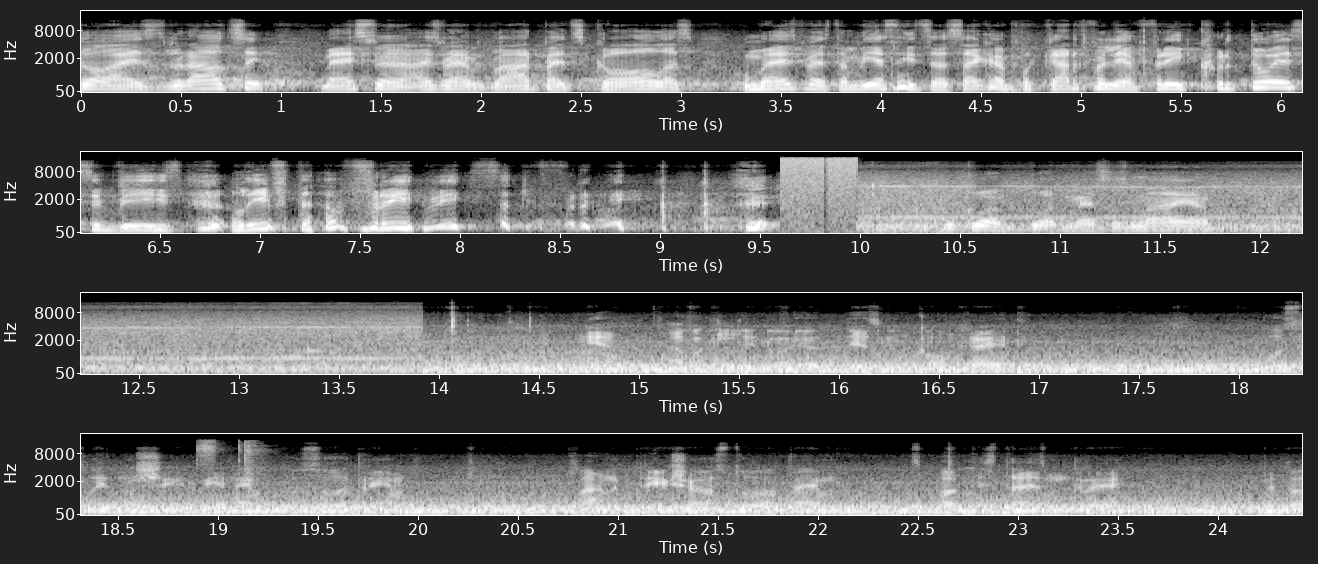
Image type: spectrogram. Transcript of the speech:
tu aizbrauci, mēs uh, aizbraucām bāru pēc skolas, un mēs pēc tam viesnīcā sakām par kartupeļiem frī, kur tu esi bijis. Liftā frī, visur frī. nu ko, dodamies uz mājām. Jā, apakaļ lidojot diezgan konkrēti. Būs lidmašīna vieniem, būs otriem. Fani priekšā uz totēm, sportisti aizmugurē. Bet nu,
